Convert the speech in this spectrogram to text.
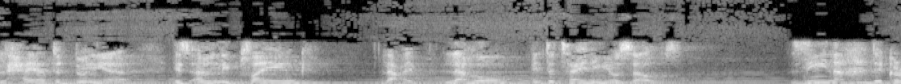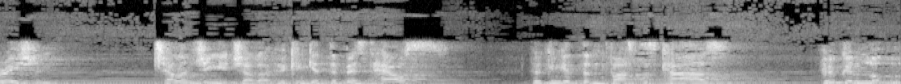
Al-Hayat al-Dunya, is only playing, la'ib, lahu, entertaining yourselves. Zina, decoration, challenging each other. Who can get the best house? Who can get the fastest cars? Who can look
